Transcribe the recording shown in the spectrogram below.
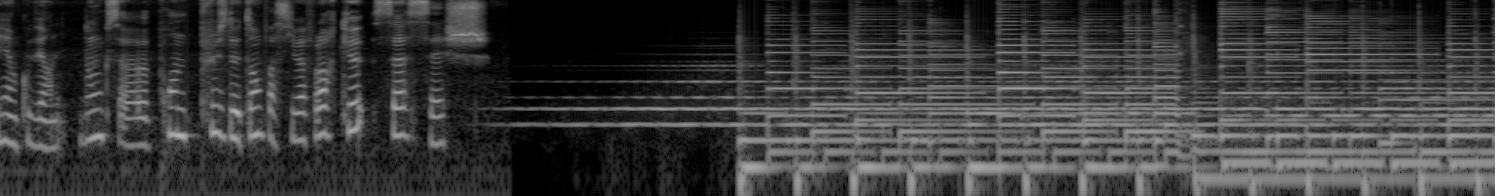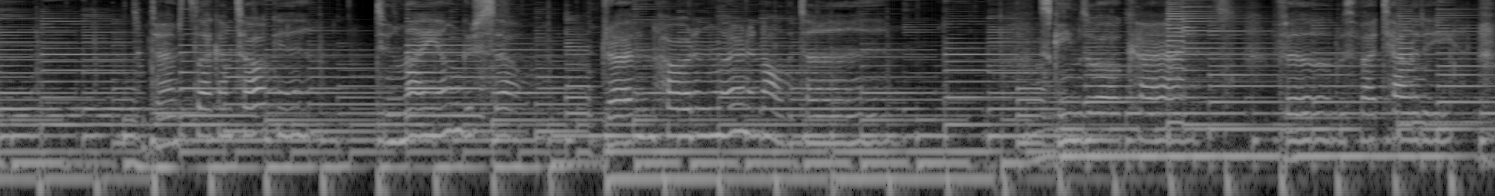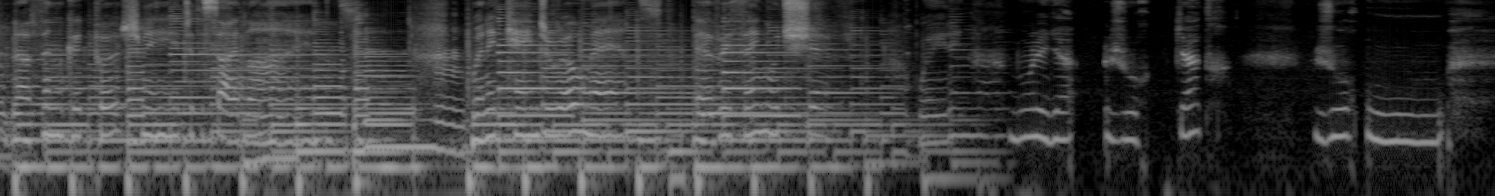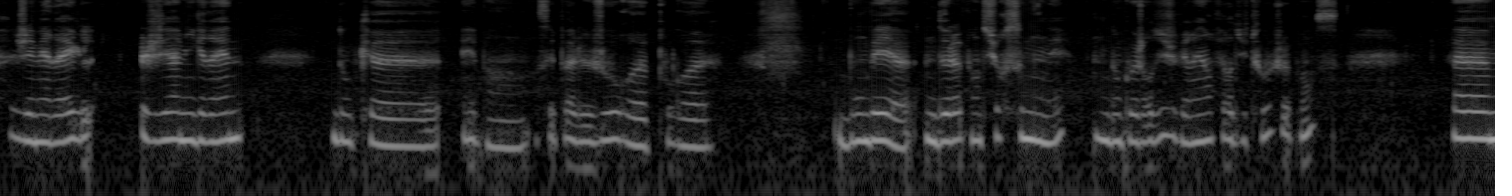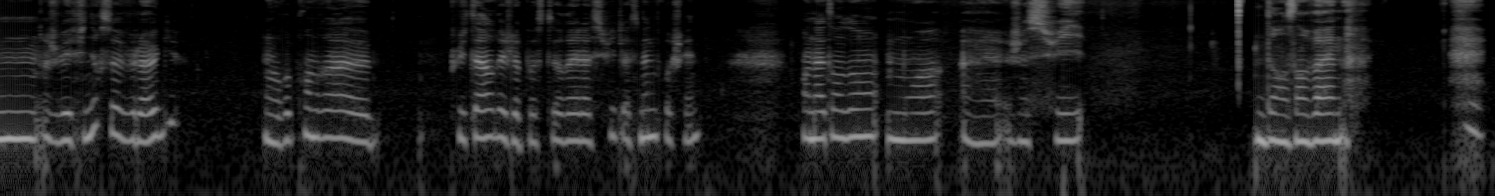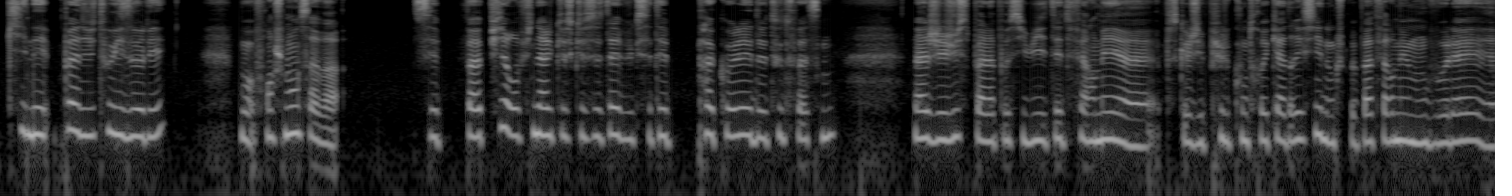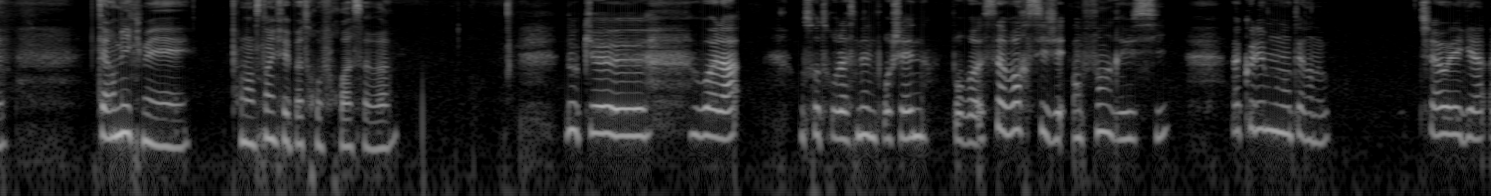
Et un coup de vernis. Donc ça va prendre plus de temps parce qu'il va falloir que ça sèche. Bon les gars, jour 4, jour où j'ai mes règles, j'ai la migraine, donc euh, eh ben c'est pas le jour euh, pour euh, bomber de la peinture sous mon nez. Donc aujourd'hui je vais rien faire du tout je pense. Je vais finir ce vlog. On le reprendra plus tard et je le posterai la suite la semaine prochaine. En attendant, moi je suis dans un van qui n'est pas du tout isolé. Bon franchement ça va. C'est pas pire au final que ce que c'était vu que c'était pas collé de toute façon. Là, j'ai juste pas la possibilité de fermer euh, parce que j'ai plus le contre-cadre ici, donc je peux pas fermer mon volet euh, thermique, mais pour l'instant, il fait pas trop froid, ça va. Donc euh, voilà, on se retrouve la semaine prochaine pour savoir si j'ai enfin réussi à coller mon lanterneau. Ciao les gars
